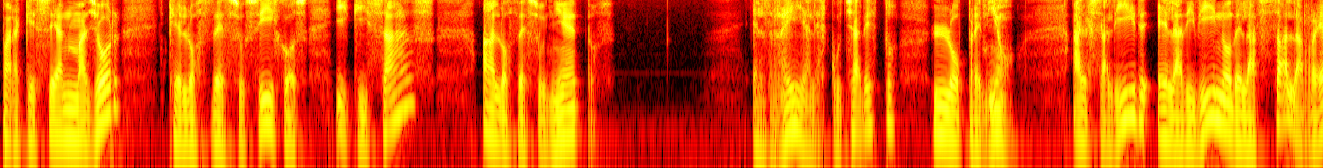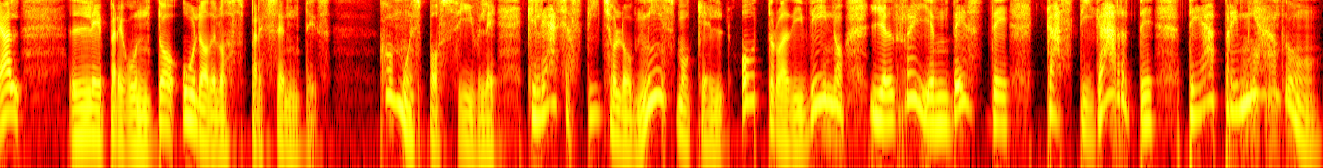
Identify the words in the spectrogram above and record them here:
para que sean mayor que los de sus hijos y quizás a los de sus nietos. El rey al escuchar esto lo premió. Al salir el adivino de la sala real, le preguntó uno de los presentes, ¿Cómo es posible que le hayas dicho lo mismo que el otro adivino y el rey en vez de castigarte te ha premiado?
